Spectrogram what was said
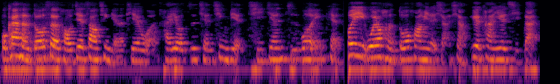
我看很多社头介绍庆典的贴文，还有之前庆典期间直播的影片，所以我有很多画面的想象，越看越期待。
